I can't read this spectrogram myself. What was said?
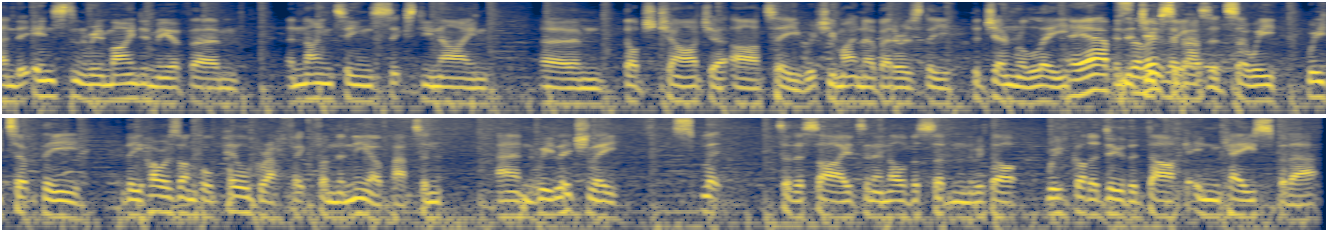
and it instantly reminded me of um, a 1969 um, Dodge Charger RT, which you might know better as the, the General Lee yeah, in the Dukes of Hazzard. So we, we took the, the horizontal pill graphic from the Neo pattern and we literally split to the sides and then all of a sudden we thought we've got to do the dark in case for that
